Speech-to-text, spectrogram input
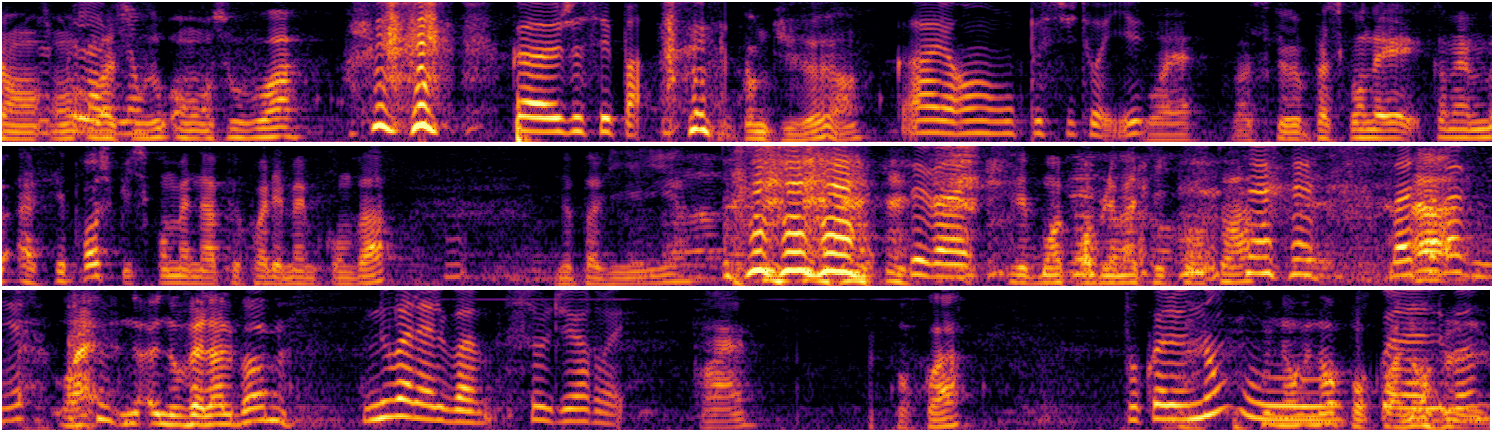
on, on, se voit Je sais pas. Comme tu veux. Hein. Alors, on peut se tutoyer. Ouais, parce qu'on parce qu'on est quand même assez proches puisqu'on mène à peu près les mêmes combats. Mm ne pas vieillir. c'est vrai. c'est moins problématique pour toi. bah, ça ah, va venir. Ouais, nouvel album? Nouvel album, Soldier, ouais. Ouais. Pourquoi? Pourquoi le nom ou Non, non, pourquoi, l'album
